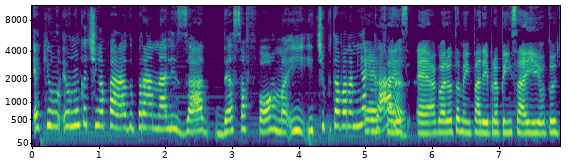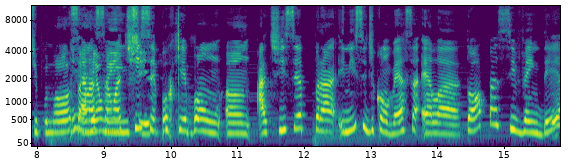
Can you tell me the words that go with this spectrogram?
é que eu, eu nunca tinha parado para analisar dessa forma e, e, tipo, tava na minha é, cara. Faz, é, agora eu também parei para pensar e eu tô tipo, nossa, em relação realmente. a Tícia, porque, bom, um, a Tícia, pra início de conversa, ela topa se vender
